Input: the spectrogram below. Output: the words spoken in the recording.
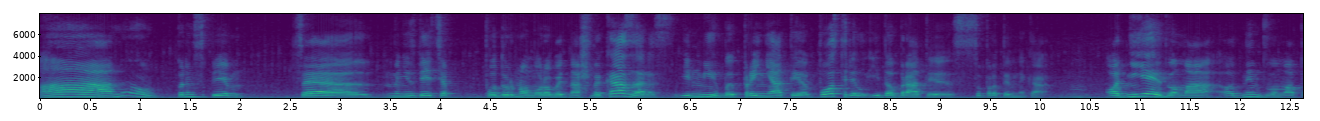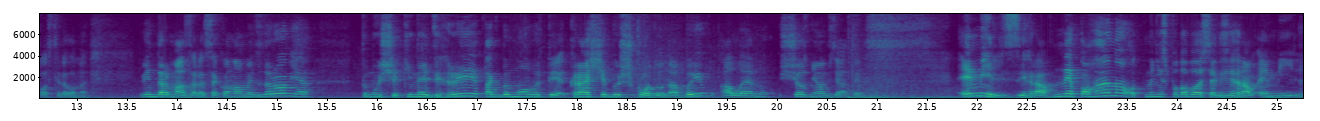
А, ну, в принципі, це, мені здається, по-дурному робить наш ВК зараз. Він міг би прийняти постріл і добрати супротивника. Однією двома, одним-двома пострілами. Він дарма зараз економить здоров'я, тому що кінець гри, так би мовити, краще би шкоду набив, але ну, що з нього взяти? Еміль зіграв непогано, от мені сподобалося, як зіграв Еміль.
